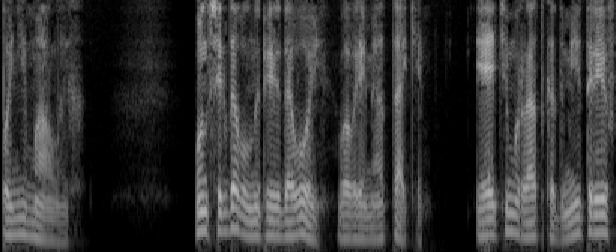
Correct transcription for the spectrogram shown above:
понимал их. Он всегда был на передовой во время атаки. Этим Радко Дмитриев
